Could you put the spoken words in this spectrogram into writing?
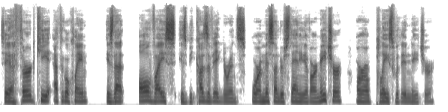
say a third key ethical claim, is that all vice is because of ignorance or a misunderstanding of our nature or our place within nature.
